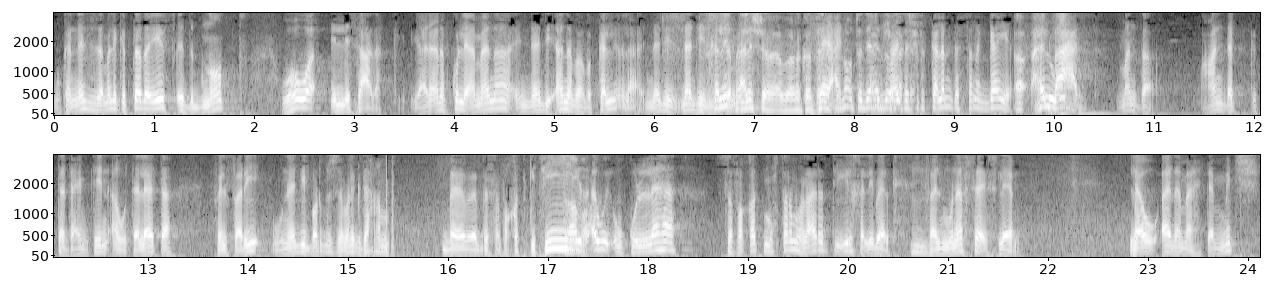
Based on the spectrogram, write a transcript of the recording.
وكان نادي الزمالك ابتدى يفقد بنات وهو اللي ساعدك. يعني أنا بكل أمانة النادي أنا ما بتكلم لا النادي نادي خليني معلش يا النقطه دي عايز مش عايز أشوف الكلام ده السنة الجاية. آه، حلو بعد. ما أنت عندك تدعيمتين أو ثلاثة في الفريق ونادي برضو الزمالك دعم بصفقات كتير طبعا. قوي وكلها صفقات محترمة والعدد تقيل خلي بالك. فالمنافسة إسلام. لو أنا ما اهتمتش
